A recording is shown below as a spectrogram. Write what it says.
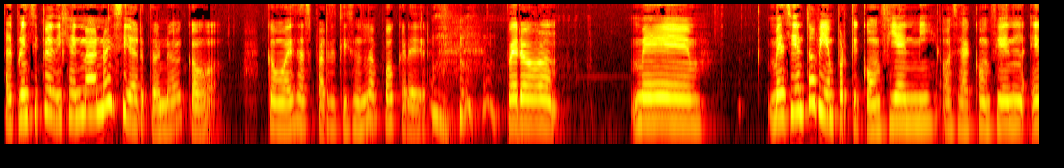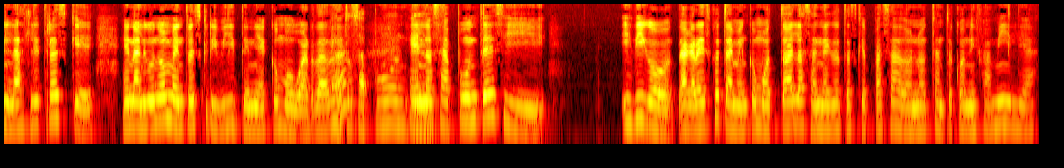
Al principio dije, no, no es cierto, ¿no? Como, como esas partes que dicen, no lo puedo creer. Pero me, me siento bien porque confié en mí, o sea, confié en, en, las letras que en algún momento escribí y tenía como guardadas. En tus apuntes. En los apuntes y, y digo, agradezco también como todas las anécdotas que he pasado, ¿no? Tanto con mi familia,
